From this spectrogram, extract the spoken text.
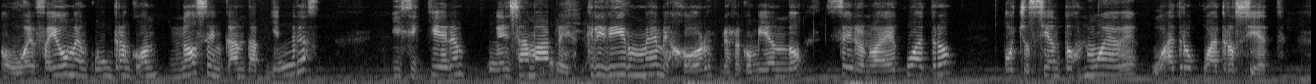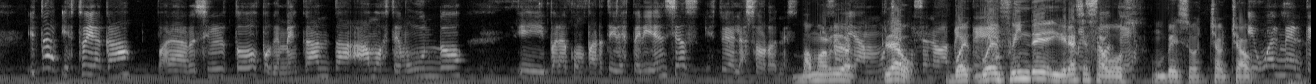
o en Facebook me encuentran con Nos Encanta Piedras. Y si quieren, pueden llamar, escribirme mejor, les recomiendo 094 809 447. Y, y estoy acá para recibir todos porque me encanta, amo este mundo y para compartir experiencias estoy a las órdenes. Vamos arriba, Clau. Buen, buen, fin de y gracias a vos. Un beso, chau, chau. Igualmente.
